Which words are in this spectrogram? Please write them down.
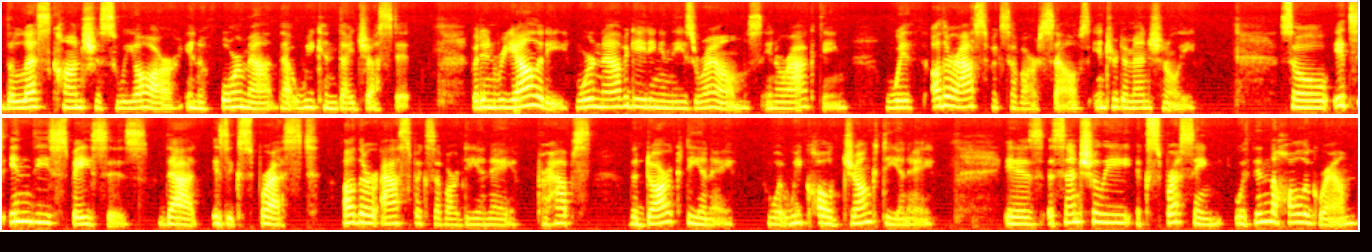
the less conscious we are in a format that we can digest it. But in reality, we're navigating in these realms, interacting with other aspects of ourselves interdimensionally. So it's in these spaces that is expressed other aspects of our DNA. Perhaps the dark DNA, what we call junk DNA, is essentially expressing within the hologram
